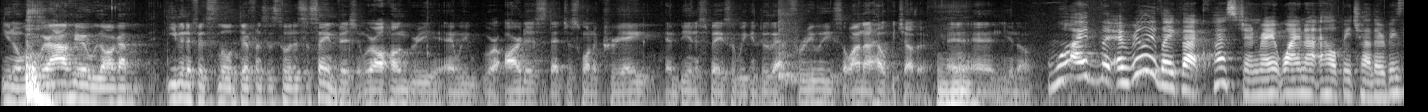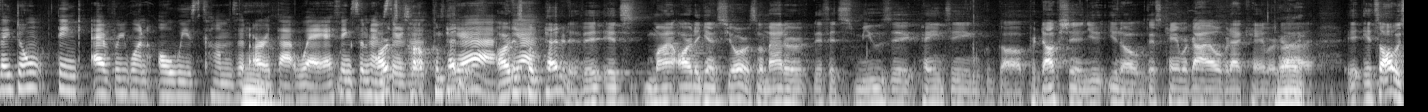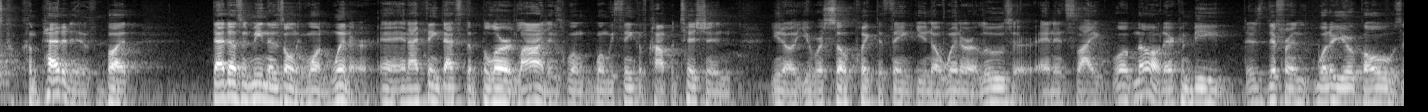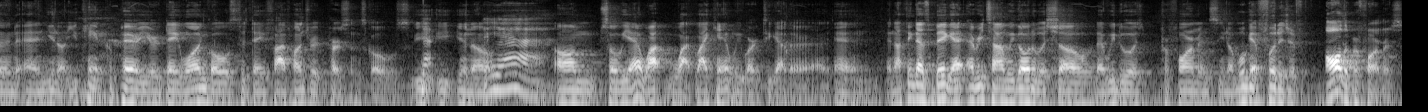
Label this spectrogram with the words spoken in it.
you know, we're out here. We all got, even if it's little differences to it, it's the same vision. We're all hungry, and we, we're artists that just want to create and be in a space where we can do that freely. So why not help each other? Mm-hmm. And, and you know, Well, I, I really like that question, right? Why not help each other? Because I don't think everyone always comes at art that way. I think sometimes art's there's co- a competitive. Yeah, art is yeah. competitive. It, it's my art against yours. No matter if it's music, painting, uh, production. You you know, this camera guy over that camera Right. guy. It, it's always c- competitive, but that doesn't mean there's only one winner. And, I think that's the blurred line is when when we think of competition. You know, you were so quick to think, you know, winner or loser, and it's like, well, no, there can be, there's different. What are your goals, and and you know, you can't compare your day one goals to day 500 person's goals. You, Yeah. you, you know, Yeah. um, so yeah, why, why, why can't we work together? And and I think that's big. Every time we go to a show that we do a performance, you know, we'll get footage of all the performers.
